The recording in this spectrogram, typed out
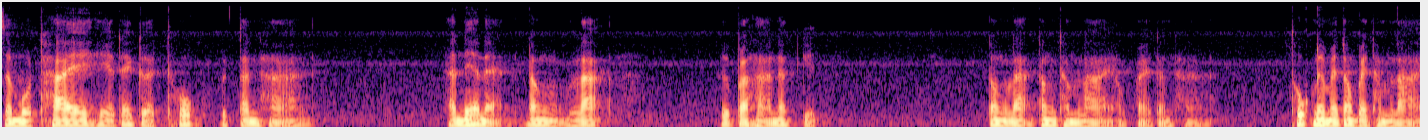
สมุทัยเหตุให้เกิดทุกข์คือตัณหา อันนี้แหละต้องละคือประหารกิจ ต้องละต้องทำลายออกไปตัณหา ทุกเนี่ยไม่ต้องไปทำลาย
